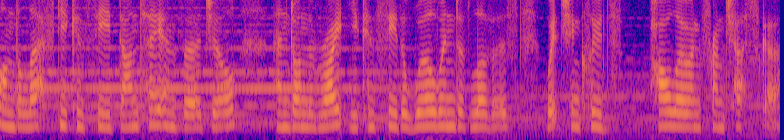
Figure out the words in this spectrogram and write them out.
On the left you can see Dante and Virgil and on the right you can see the whirlwind of lovers which includes Paolo and Francesca.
